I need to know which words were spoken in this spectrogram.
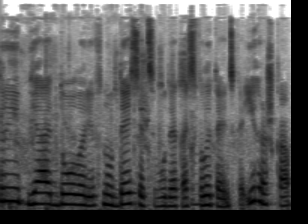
3-5 доларів, ну 10 це буде якась велетенська іграшка.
